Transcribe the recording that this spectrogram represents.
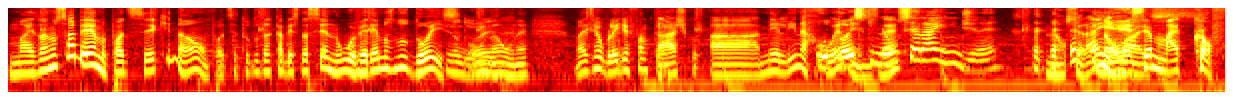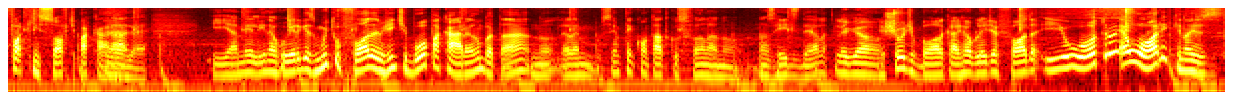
Mas nós não sabemos, pode ser que não, pode ser tudo da cabeça da Senua. Veremos no 2 No ou não, né? né? Mas Hellblade é fantástico. A Melina O 2 Ruelens, que né? não será indie, né? Não será Não Esse é mais. micro fucking soft pra caralho, é. E a Melina Ruergues, muito foda, gente boa pra caramba, tá? No- ela é- sempre tem contato com os fãs lá no- nas redes dela. Legal. É show de bola, cara. Hellblade é foda. E o outro é o Ori, que nós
